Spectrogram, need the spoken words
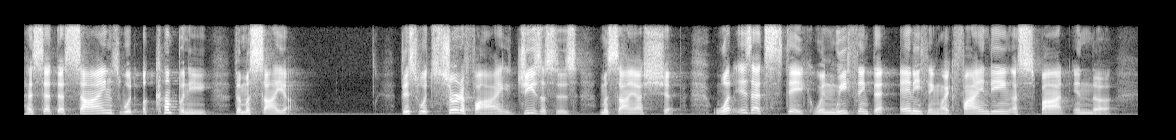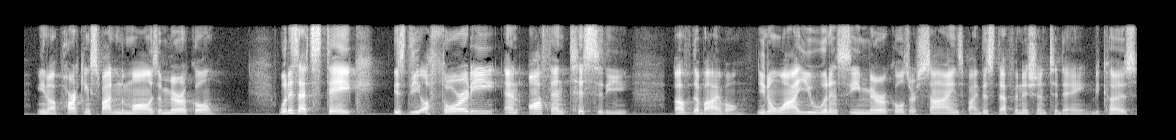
has said that signs would accompany the Messiah. This would certify Jesus' messiahship. What is at stake when we think that anything like finding a spot in the, you know, a parking spot in the mall is a miracle? What is at stake is the authority and authenticity of the Bible. You know why you wouldn't see miracles or signs by this definition today? Because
